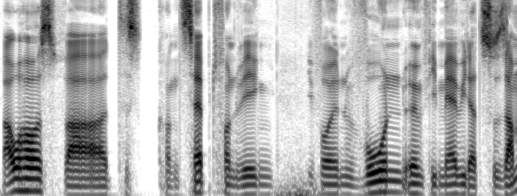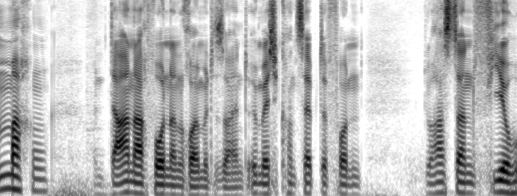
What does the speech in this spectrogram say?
Bauhaus war das Konzept von wegen, wir wollen Wohnen irgendwie mehr wieder zusammen machen und danach wurden dann Räume designt. Irgendwelche Konzepte von, du hast dann vier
